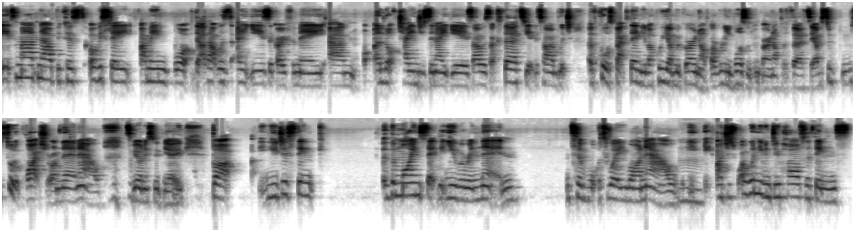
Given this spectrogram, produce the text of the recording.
it's mad now because obviously i mean what that, that, was eight years ago for me and a lot changes in eight years i was like 30 at the time which of course back then you're like oh yeah i'm a grown-up i really wasn't a grown-up at 30 i'm still, I'm still not quite sure i'm there now to be honest with you but you just think the mindset that you were in then to, to where you are now mm. i just i wouldn't even do half the things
